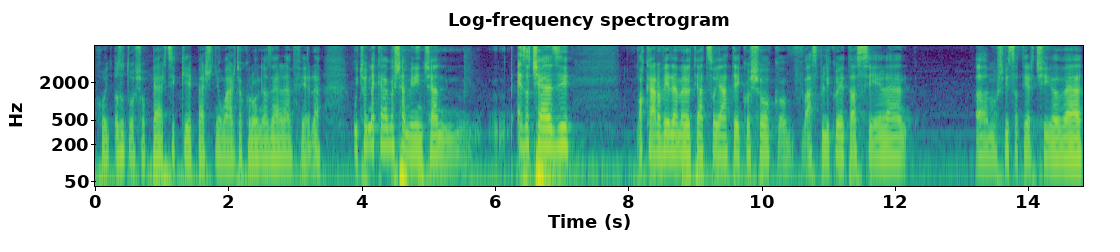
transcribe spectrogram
hogy az utolsó percig képes nyomást gyakorolni az ellenfélre. Úgyhogy nekem ebben semmi nincsen. Ez a Chelsea, akár a védelem előtt játszó játékosok, Aspilicueta a szélen, most visszatért Chilwell,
